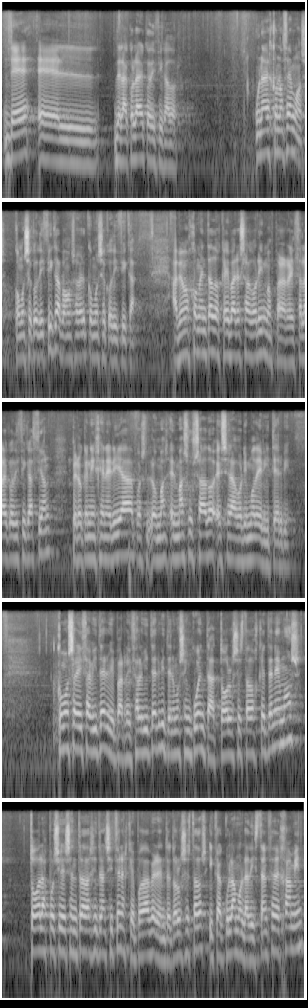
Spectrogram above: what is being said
de, la cola del codificador. Una vez conocemos cómo se codifica, vamos a ver cómo se codifica. Habíamos comentado que hay varios algoritmos para realizar la codificación, pero que en ingeniería pues, el más usado es el algoritmo de Viterbi. ¿Cómo se realiza Viterbi? Para realizar Viterbi tenemos en cuenta todos los estados que tenemos, todas las posibles entradas y transiciones que pueda haber entre todos los estados y calculamos la distancia de Hamming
